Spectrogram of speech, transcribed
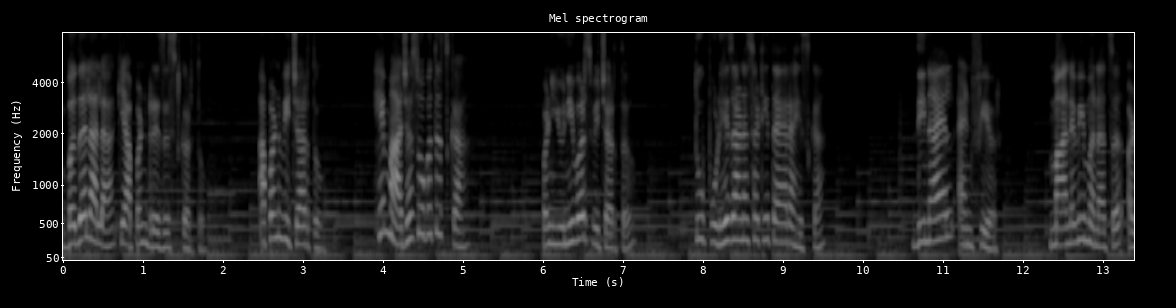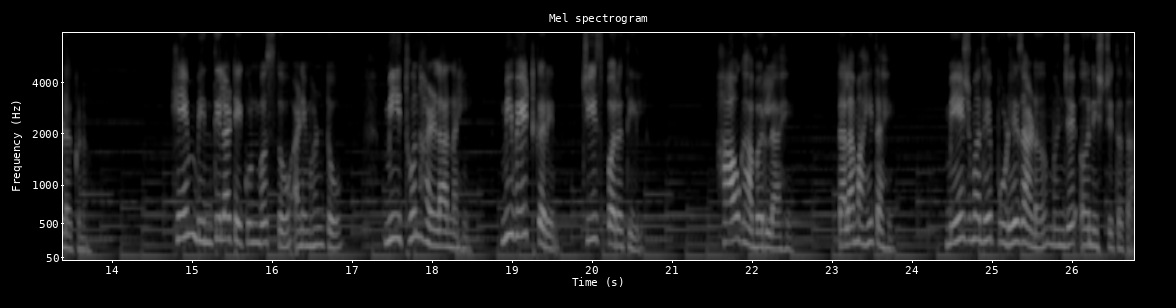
बदल आला की आपण रेजिस्ट करतो. आपण विचारतो हे माझ्यासोबतच का? पण युनिवर्स विचारतं तू पुढे जाण्यासाठी तयार आहेस का? डिनायल अँड फिअर मानवी मनाचं अडकणं. हेम भिंतीला टेकून बसतो आणि म्हणतो मी इथून हळणार नाही. मी वेट करेन. चीज परत येईल. हाव घाबरला आहे. त्याला माहीत आहे. मेजमध्ये पुढे जाणं म्हणजे अनिश्चितता.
